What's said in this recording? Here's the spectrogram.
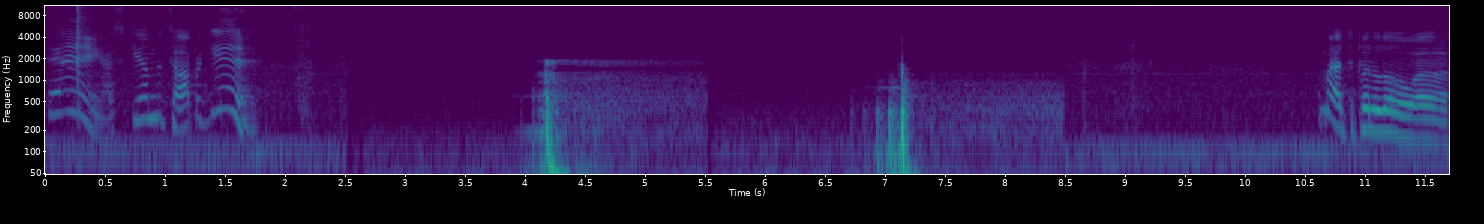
Dang, I skimmed the top again. I might have to put a little uh,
